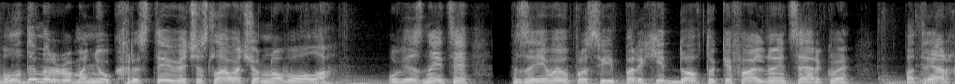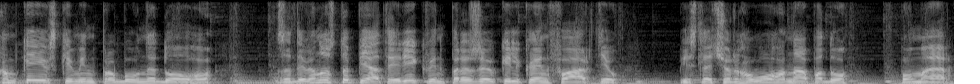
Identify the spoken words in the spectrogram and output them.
Володимир Романюк хрестив В'ячеслава Чорновола. У в'язниці заявив про свій перехід до автокефальної церкви. Патріархом Київським він пробув недовго. За 95-й рік він пережив кілька інфарктів. Після чергового нападу помер.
